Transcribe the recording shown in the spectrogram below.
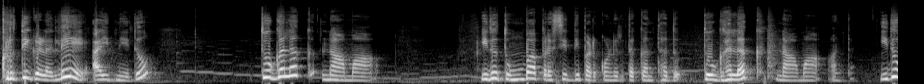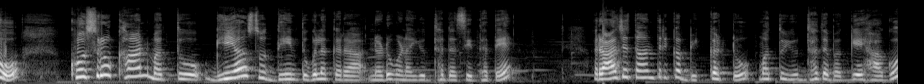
ಕೃತಿಗಳಲ್ಲಿ ಐದನೇದು ತುಗಲಕ್ ನಾಮ. ಇದು ತುಂಬ ಪ್ರಸಿದ್ಧಿ ಪಡ್ಕೊಂಡಿರ್ತಕ್ಕಂಥದ್ದು. ತುಘಲಕ್ ನಾಮ ಅಂತ. ಇದು ಖುಸ್ರು ಖಾನ್ ಮತ್ತು ಘಿಯಾಸುದ್ದೀನ್ ತುಘಲಕರ ನಡುವಣ ಯುದ್ಧದ ಸಿದ್ಧತೆ. ರಾಜತಾಂತ್ರಿಕ ಬಿಕ್ಕಟ್ಟು ಮತ್ತು ಯುದ್ಧದ ಬಗ್ಗೆ ಹಾಗೂ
